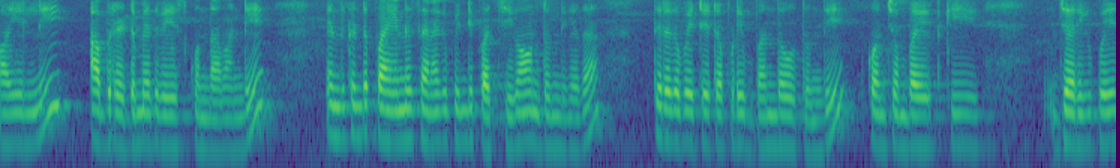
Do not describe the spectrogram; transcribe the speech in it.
ఆయిల్ని ఆ బ్రెడ్ మీద వేసుకుందామండి. ఎందుకంటే పైన శనగపిండి పచ్చిగా ఉంటుంది కదా తిరగబెట్టేటప్పుడు ఇబ్బంది అవుతుంది. కొంచెం బయటికి జరిగిపోయే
